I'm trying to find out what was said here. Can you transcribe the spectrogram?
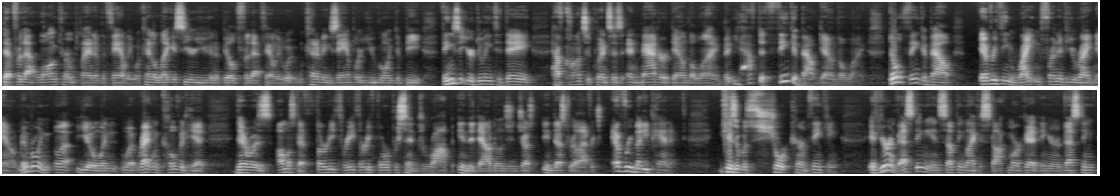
that for that long-term plan of the family? What kind of legacy are you going to build for that family? What, what, kind of example are you going to be? Things that you're doing today have consequences and matter down the line but you have to think about down the line. Don't think about everything right in front of you right now. Remember when uh, you know when, right when covid hit there was almost a 33 34% drop in the dow jones industrial average. Everybody panicked because it was short-term thinking. If you're investing in something like a stock market and you're investing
